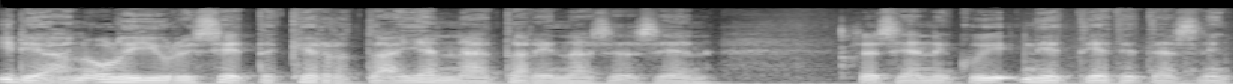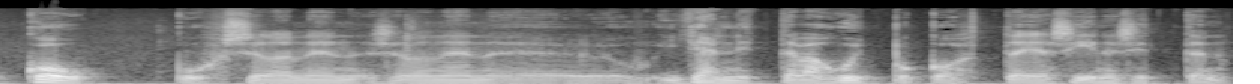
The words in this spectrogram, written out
ideahan oli juuri se, että kerrotaan jännää tarinaa sellaiseen, sellaiseen niin, kuin, niin että jätetään sellainen koukku, sellainen, sellainen jännittävä huippukohta ja siinä sitten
